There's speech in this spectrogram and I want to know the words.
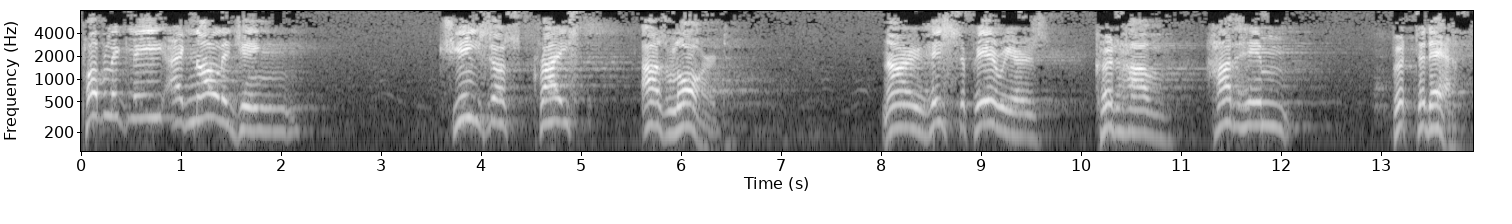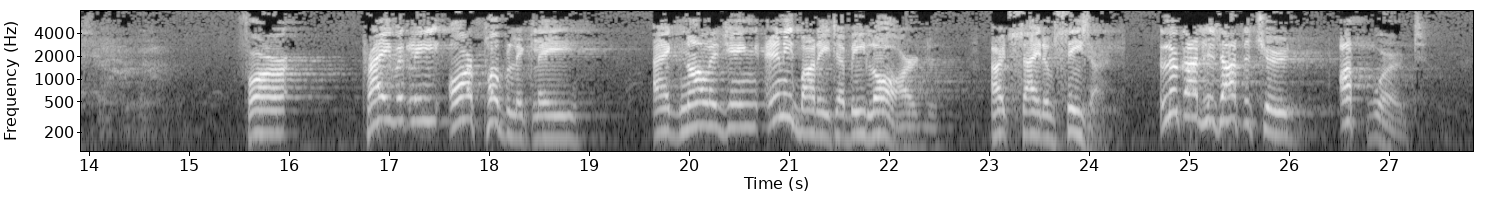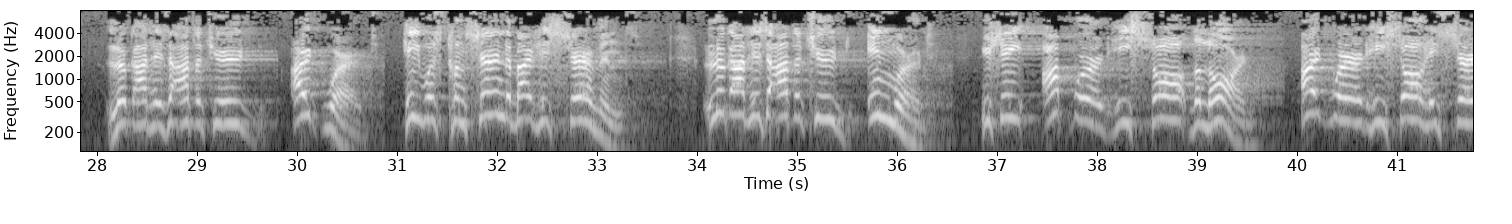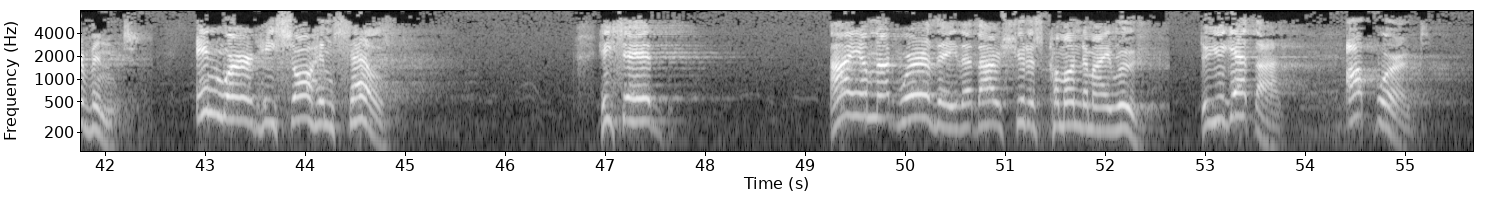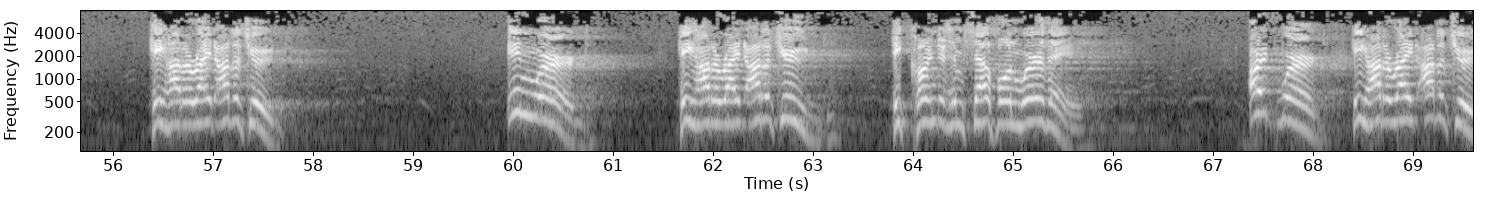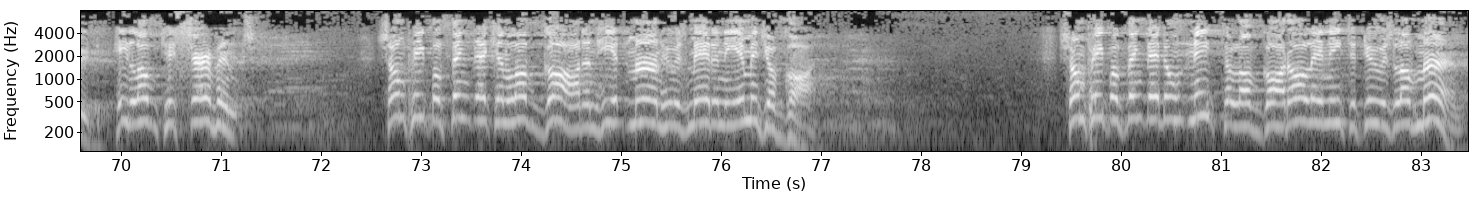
publicly acknowledging Jesus Christ as Lord. Now, his superiors could have had him put to death for privately or publicly acknowledging anybody to be Lord outside of Caesar. Look at his attitude upward. Look at his attitude outward. He was concerned about his servant. Look at his attitude inward. You see, upward he saw the Lord. Outward he saw his servant. Inward he saw himself. He said, I am not worthy that thou shouldest come under my roof. Do you get that? Upward. He had a right attitude. Inward. He had a right attitude. He counted himself unworthy. Outward. He had a right attitude. He loved his servant. Some people think they can love God and hate man who is made in the image of God. Some people think they don't need to love God. All they need to do is love man.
